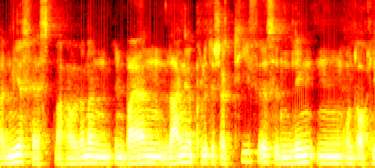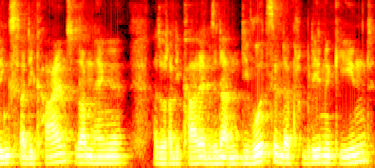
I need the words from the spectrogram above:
an mir festmachen, aber wenn man in Bayern lange politisch aktiv ist, in linken und auch linksradikalen Zusammenhänge, also radikale im Sinne an die Wurzeln der Probleme gehend,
